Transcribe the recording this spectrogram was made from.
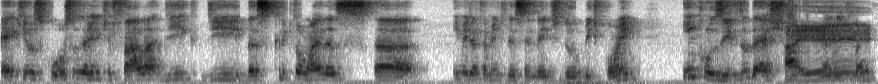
é que os cursos a gente fala de, de das criptomoedas uh, imediatamente descendentes do Bitcoin, inclusive do Dash. Aê! A gente vai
